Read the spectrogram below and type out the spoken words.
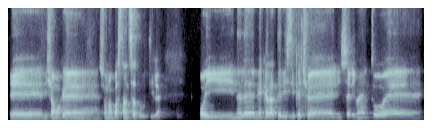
e diciamo che sono abbastanza duttile. Poi nelle mie caratteristiche c'è l'inserimento e,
